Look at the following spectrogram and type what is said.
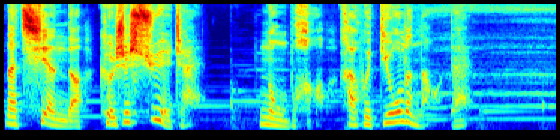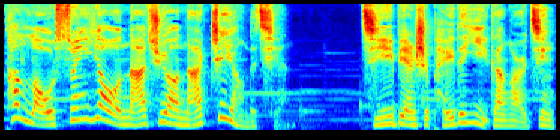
那欠的可是血债，弄不好还会丢了脑袋。他老孙要拿就要拿这样的钱，即便是赔得一干二净，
